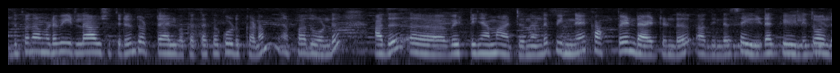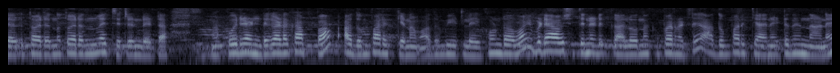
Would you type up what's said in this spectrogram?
ഇതിപ്പോൾ നമ്മുടെ വീട്ടിലെ ആവശ്യത്തിനും തൊട്ട് അയൽവക്കത്തൊക്കെ കൊടുക്കണം. അപ്പോൾ അതുകൊണ്ട് അത് വെട്ടി ഞാൻ മാറ്റുന്നുണ്ട്. പിന്നെ കപ്പ ഉണ്ടായിട്ടുണ്ട്. അതിന്റെ സൈഡൊക്കെ ഇതിൽ തൊല തുരന്ന് തുരന്ന് വെച്ചിട്ടുണ്ട് കേട്ടോ. അപ്പോൾ രണ്ട് കട കപ്പ അതും പറിക്കണം. അതും വീട്ടിലേക്ക് കൊണ്ടുപോവാം. ഇവിടെ ആവശ്യത്തിന് എടുക്കാമല്ലോ എന്നൊക്കെ പറഞ്ഞിട്ട് അതും പറിക്കാനായിട്ട് നിന്നാണ്.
